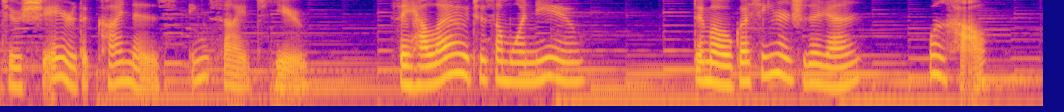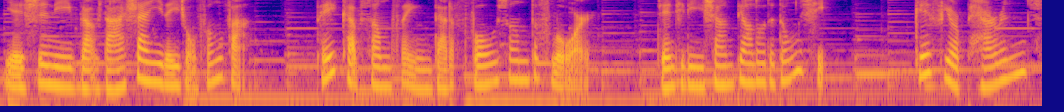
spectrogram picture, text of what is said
to share the kindness inside you. Say hello to someone new. 对某个新认识的人问好，也是你表达善意的一种方法。Pick up something that falls on the floor，捡起地上掉落的东西。Give your parents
